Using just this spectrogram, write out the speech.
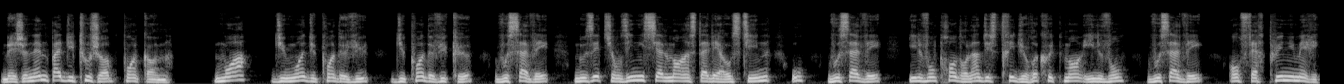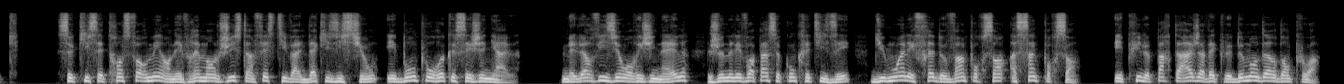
mais je n'aime pas du tout Job.com. Moi, du moins du point de vue, du point de vue que, vous savez, nous étions initialement installés à Austin, où, vous savez, ils vont prendre l'industrie du recrutement et ils vont, vous savez, en faire plus numérique. Ce qui s'est transformé en est vraiment juste un festival d'acquisition et bon pour eux que c'est génial. Mais leur vision originelle, je ne les vois pas se concrétiser, du moins les frais de 20% à 5%. Et puis le partage avec le demandeur d'emploi.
